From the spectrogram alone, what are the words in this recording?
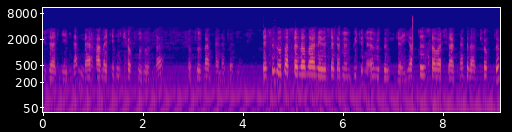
güzelliğinden, merhametinin çokluğundan, çokluğundan kaynaklanıyor. Resulullah sallallahu aleyhi ve sellemin bütün ömrü boyunca yaptığı savaşlar ne kadar çoktur.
